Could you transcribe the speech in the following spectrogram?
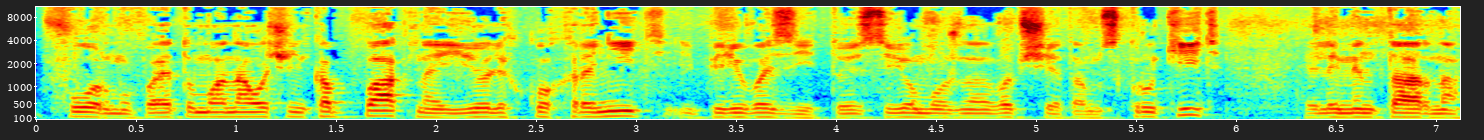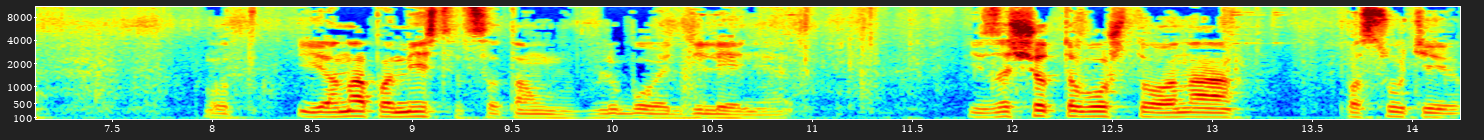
форму, поэтому она очень компактная, ее легко хранить и перевозить. То есть ее можно вообще там скрутить элементарно, вот, и она поместится там в любое отделение. И за счет того, что она по сути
